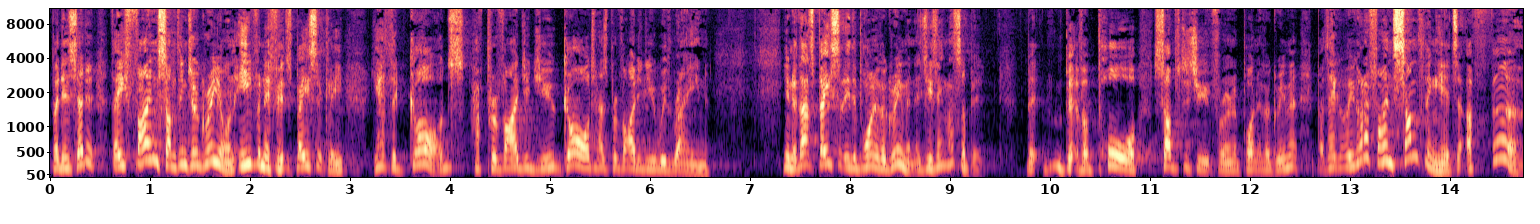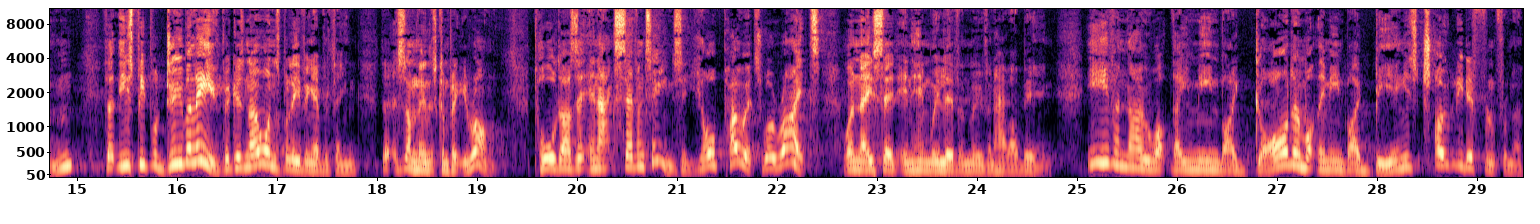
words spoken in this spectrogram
But instead, they find something to agree on, even if it's basically, yeah, the gods have provided you, God has provided you with rain. You know, that's basically the point of agreement, is you think that's a bit bit, bit of a poor substitute for an point of agreement. But they go, we've got to find something here to affirm that these people do believe, because no one's believing everything that something that's completely wrong. Paul does it in Acts 17. He said, Your poets were right when they said, In him we live and move and have our being. Even though what they mean by God and what they mean by being is totally different from a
